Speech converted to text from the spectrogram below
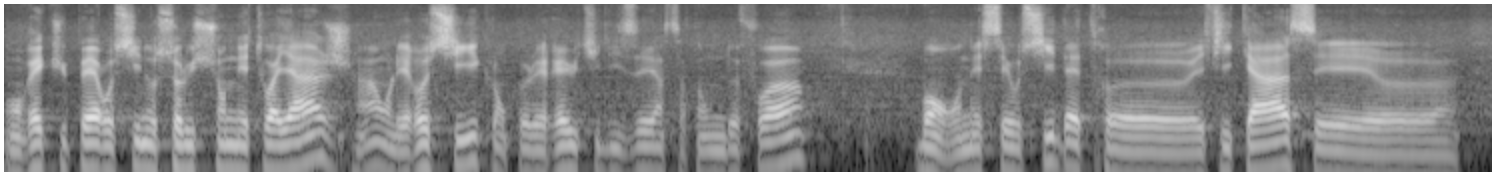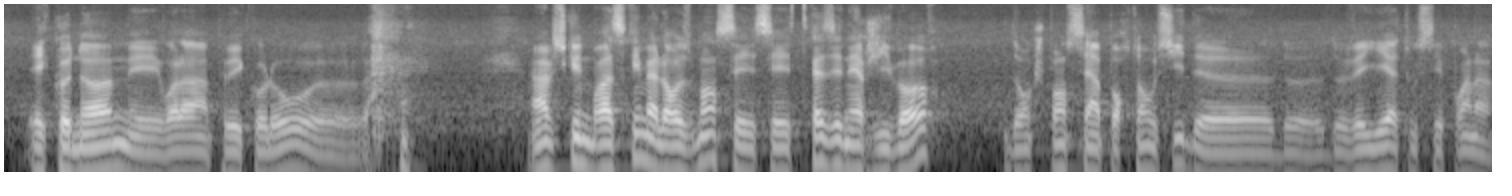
on récupère aussi nos solutions de nettoyage, hein, on les recycle, on peut les réutiliser un certain nombre de fois. Bon, on essaie aussi d'être euh, efficace et euh, économe et voilà un peu écolo. Euh. hein, parce qu'une brasserie, malheureusement, c'est très énergivore. Donc je pense que c'est important aussi de, veiller à tous ces points-là.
